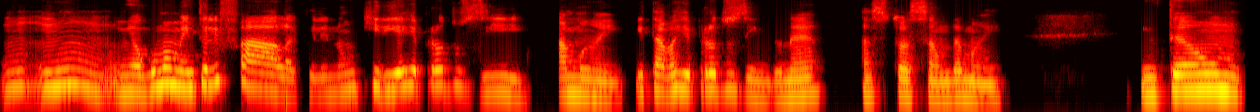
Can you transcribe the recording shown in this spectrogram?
Um, um, em algum momento ele fala que ele não queria reproduzir a mãe, e estava reproduzindo, né? A situação da mãe. Então,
